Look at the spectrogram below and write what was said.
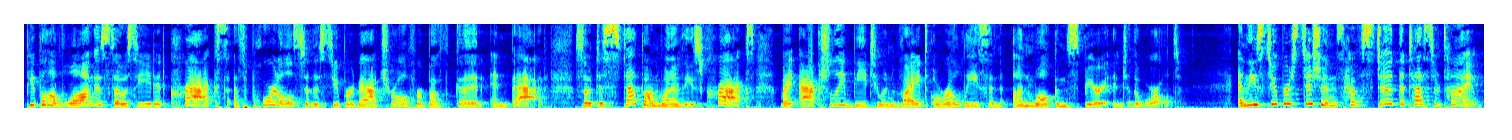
People have long associated cracks as portals to the supernatural for both good and bad. So to step on one of these cracks might actually be to invite or release an unwelcome spirit into the world. And these superstitions have stood the test of time.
